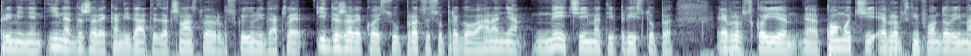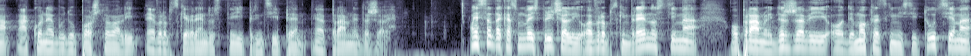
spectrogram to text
primijenjen i na države kandidate za članstvo u Europskoj uniji, dakle i države koje su u procesu pregovaranja neće imati pristup europskoj e, pomoći, europskim fondovima ako ne budu poštovali europske vrednosti i principe pravne države. E sada kad smo već pričali o europskim vrednostima, o pravnoj državi, o demokratskim institucijama,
